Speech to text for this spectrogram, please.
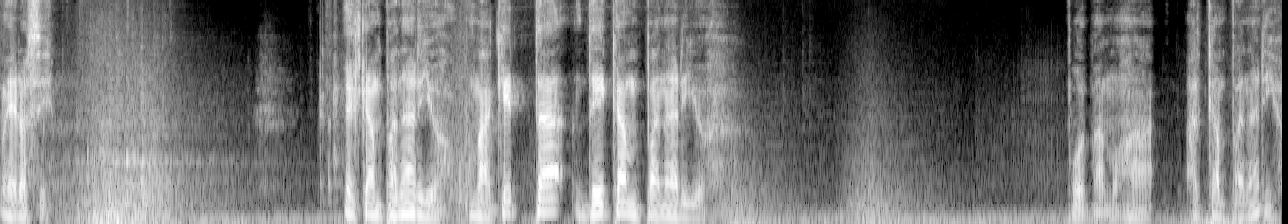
Era así. El campanario. Maqueta de campanario. Pues vamos a, al campanario.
